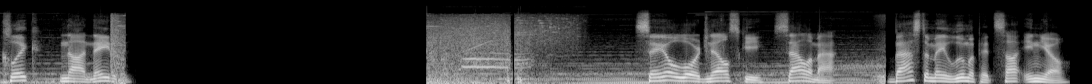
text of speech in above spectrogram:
Click, na Nathan. Sayo Lord Nelsky, Salamat. Basta may lumapit sa inyo,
